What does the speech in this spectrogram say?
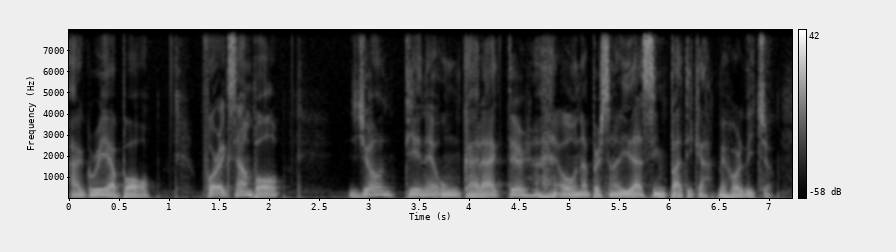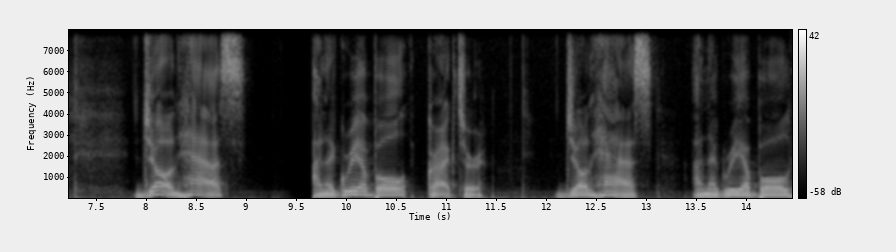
Agreeable. For example, John tiene un carácter o una personalidad simpática, mejor dicho. John has an agreeable character. John has an agreeable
